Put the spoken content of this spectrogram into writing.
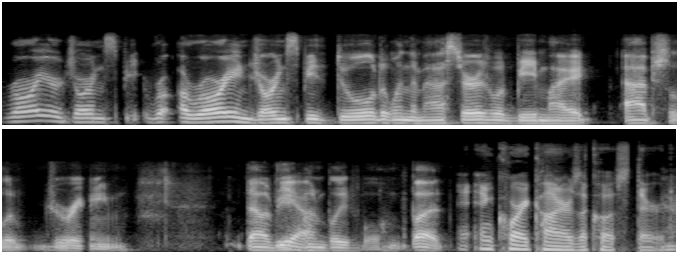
Rory or Jordan Spieth, Ro- a Rory and Jordan Spieth duel to win the Masters would be my absolute dream. That would be Yeah. unbelievable. But And Corey Connor is a close third.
